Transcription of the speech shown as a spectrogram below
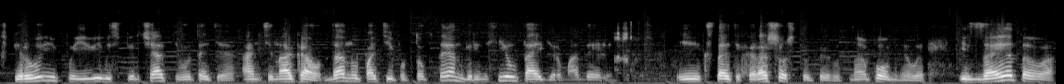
впервые появились перчатки вот эти антинокаут, да, ну по типу топ-10, Гринхилл, Тайгер модели. И, кстати, хорошо, что ты вот напомнила. Из-за этого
